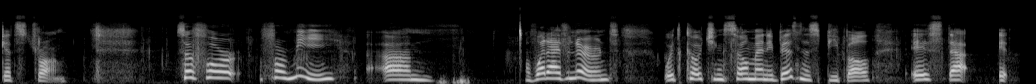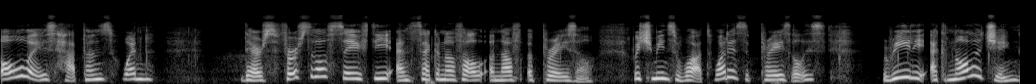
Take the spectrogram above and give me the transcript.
get strong. So for for me, um, what I've learned with coaching so many business people is that it always happens when there's first of all safety and second of all enough appraisal. Which means what? What is appraisal? Is really acknowledging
